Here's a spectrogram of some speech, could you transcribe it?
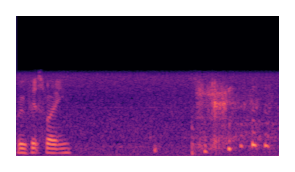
Rupert's waiting.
